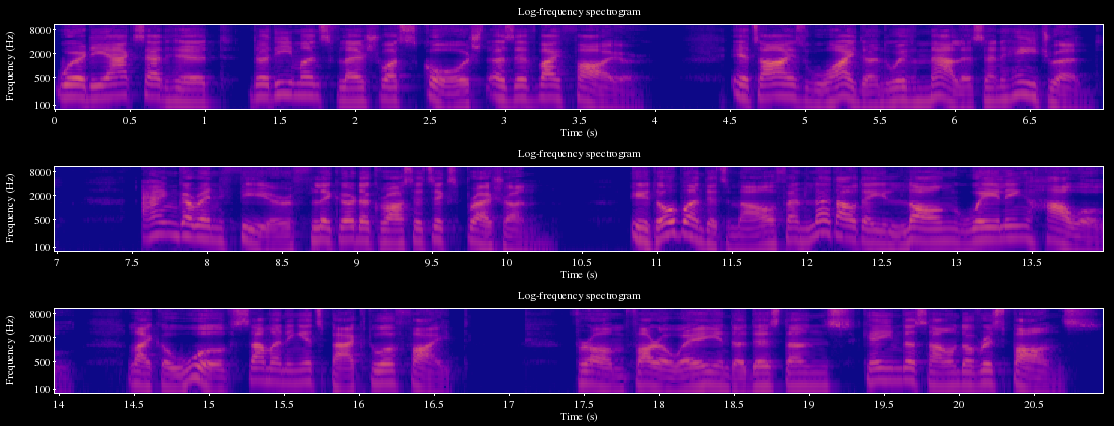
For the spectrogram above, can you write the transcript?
Where the axe had hit, the demon's flesh was scorched as if by fire. Its eyes widened with malice and hatred. Anger and fear flickered across its expression. It opened its mouth and let out a long, wailing howl, like a wolf summoning its pack to a fight. From far away in the distance came the sound of response,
